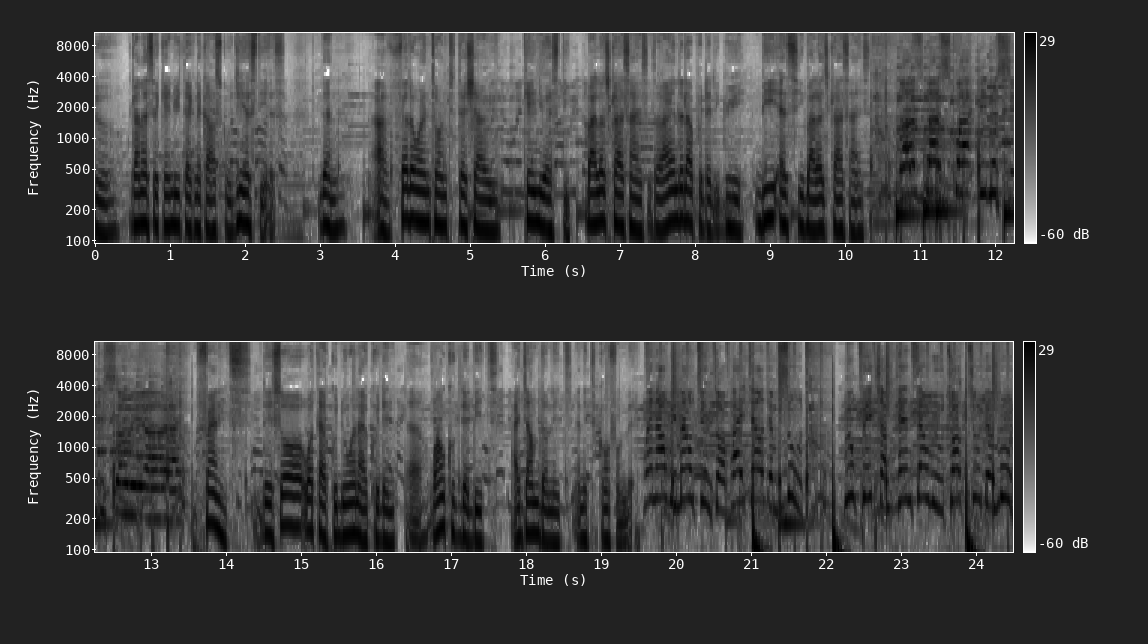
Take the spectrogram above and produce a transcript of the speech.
to Ghana Secondary Technical School, GSTS. Then I further went on to tertiary KNUST, Biological Sciences. So I ended up with a degree, BSc Biological Sciences. squad in the city, so alright. Friends, they saw what I could do when I couldn't. Uh, one cooked the beat, I jumped on it, and it took on from there. When are we mountain top? I tell them soon. We'll pitch up tents and we'll talk to the moon.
